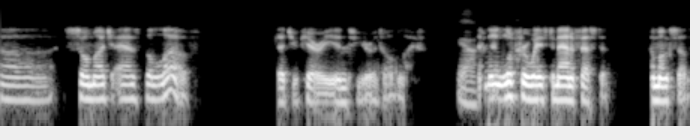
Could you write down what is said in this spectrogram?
uh, so much as the love that you carry into your adult life. Yeah. And then look for ways to manifest it amongst others.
